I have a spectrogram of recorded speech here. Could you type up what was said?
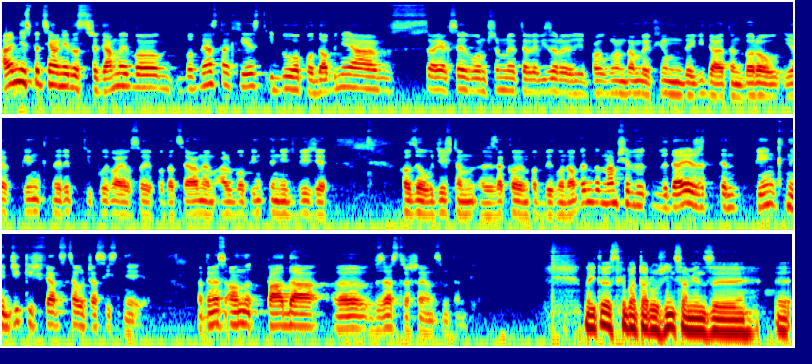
Ale niespecjalnie dostrzegamy, bo, bo w miastach jest i było podobnie, a jak sobie włączymy telewizor i poglądamy film Davida Attenborough, jak piękne rybki pływają sobie pod oceanem, albo piękne niedźwiedzie chodzą gdzieś tam za kołem podbiegunowym, to nam się wydaje, że ten piękny, dziki świat cały czas istnieje. Natomiast on pada w zastraszającym tempie. No i to jest chyba ta różnica między e,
